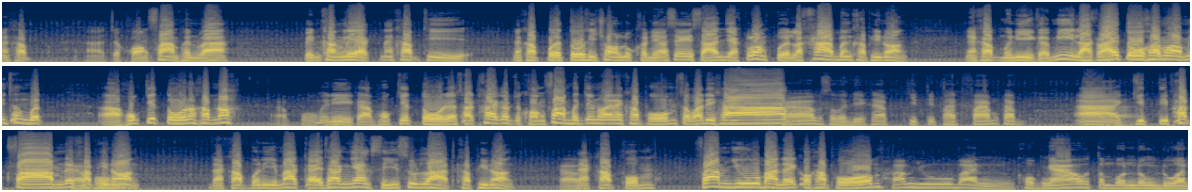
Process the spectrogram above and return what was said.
นะครับอ่าเจ้าของฟาร์มเพิ่นว่าเป็นครั้งแรกนะครับที่นะครับเปิดตัวที่ช่องลูกขเนียเซลอีสานอยากลองเปิดราคาเบิ่งครับพี่น้อง นะครับมือนี้ก็มีหลากหลายตัวครับว่ามีทั้งหมดอ่าหกเจ็ดตัวนะครับเนาะครับผมมือนี้ครับหกเจ็ดตัวเดี๋ยวทักทายกับเจ้าของฟาร์มเพิ่นจังน้อยนะครับผมสวัสดีครับครับ สวัสดีครับกิตติพัฒน์ฟาร์มครับอ่าอ่ากิตติพัฒน์ฟาร์มนะคครัรับบผมพี่น้องนะครับมือนี้มาไกลทางย่างศรีสุราษฎร์ครับพี่น้องครับนะครับผมฟาร์มอยู่บ้านไหนก็ครับผมฟาร์มอยู่บ้านโคกเงาตำบลดงดวน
